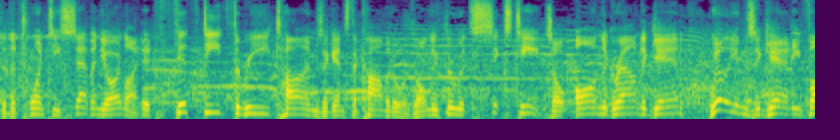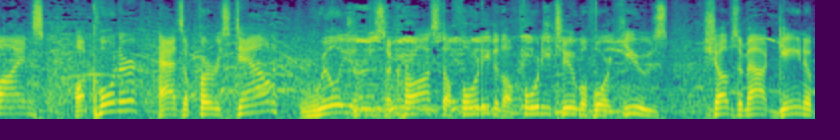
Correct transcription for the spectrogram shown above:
to the 27 yard line. It 53 times against the Commodores. Only threw it 16. So on the ground again. Williams again. He finds a corner, has a first down. Williams across the 40 to the 42 before Hughes shoves him out. Gain of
